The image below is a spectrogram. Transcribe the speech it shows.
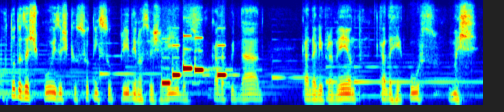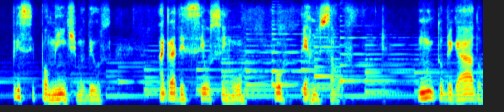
por todas as coisas que o Senhor tem suprido em nossas vidas, cada cuidado, cada livramento, cada recurso, mas principalmente, meu Deus, agradecer ao Senhor por ter nos salvo. Muito obrigado,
